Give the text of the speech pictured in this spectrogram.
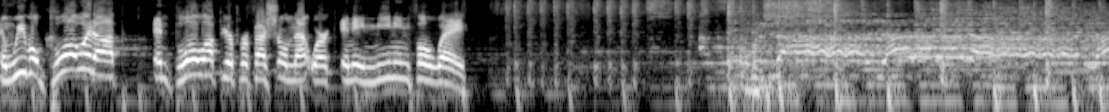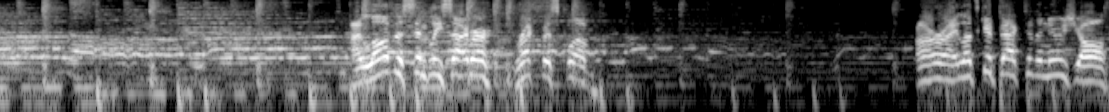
and we will blow it up and blow up your professional network in a meaningful way. I love the Simply Cyber Breakfast Club. All right, let's get back to the news, y'all.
